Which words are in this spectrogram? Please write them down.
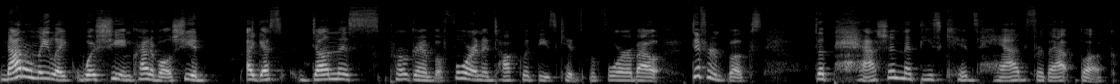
not only like was she incredible she had i guess done this program before and had talked with these kids before about different books the passion that these kids had for that book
